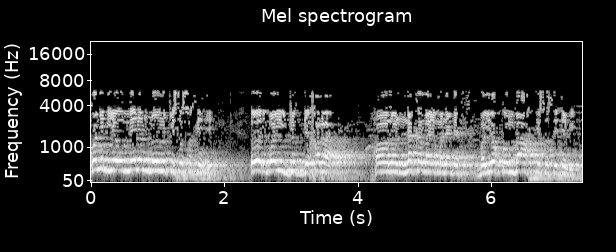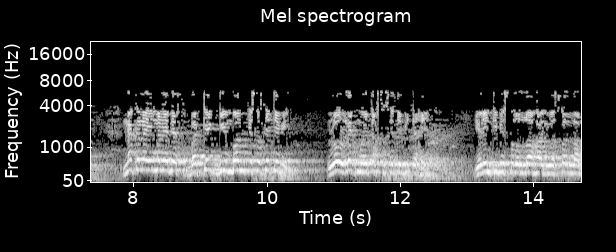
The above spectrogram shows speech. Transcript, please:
kon it yow melal noonu ci sa société heure booy jóg di xalaat xoolal naka lay mën a def ba yokk mbaax ci société bi naka lay mën a def ba teggi mbon ci société bi loolu rek mooy tax société bi taxe yonent bi sallallahu alayhi wa sallam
